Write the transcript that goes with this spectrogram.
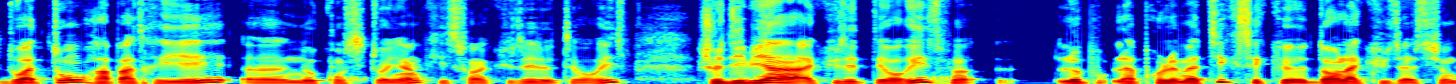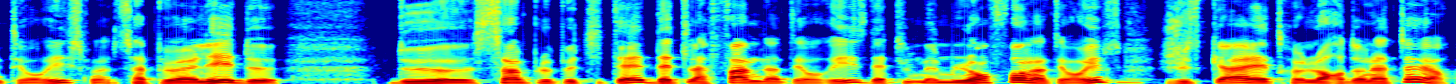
Doit-on rapatrier nos concitoyens qui sont accusés de terrorisme? Je dis bien accusés de terrorisme la problématique, c'est que dans l'accusation de terrorisme, ça peut aller de, de euh, simple petite aide, d'être la femme d'un terroriste, d'être même l'enfant d'un terroriste, jusqu'à être l'ordonnateur.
